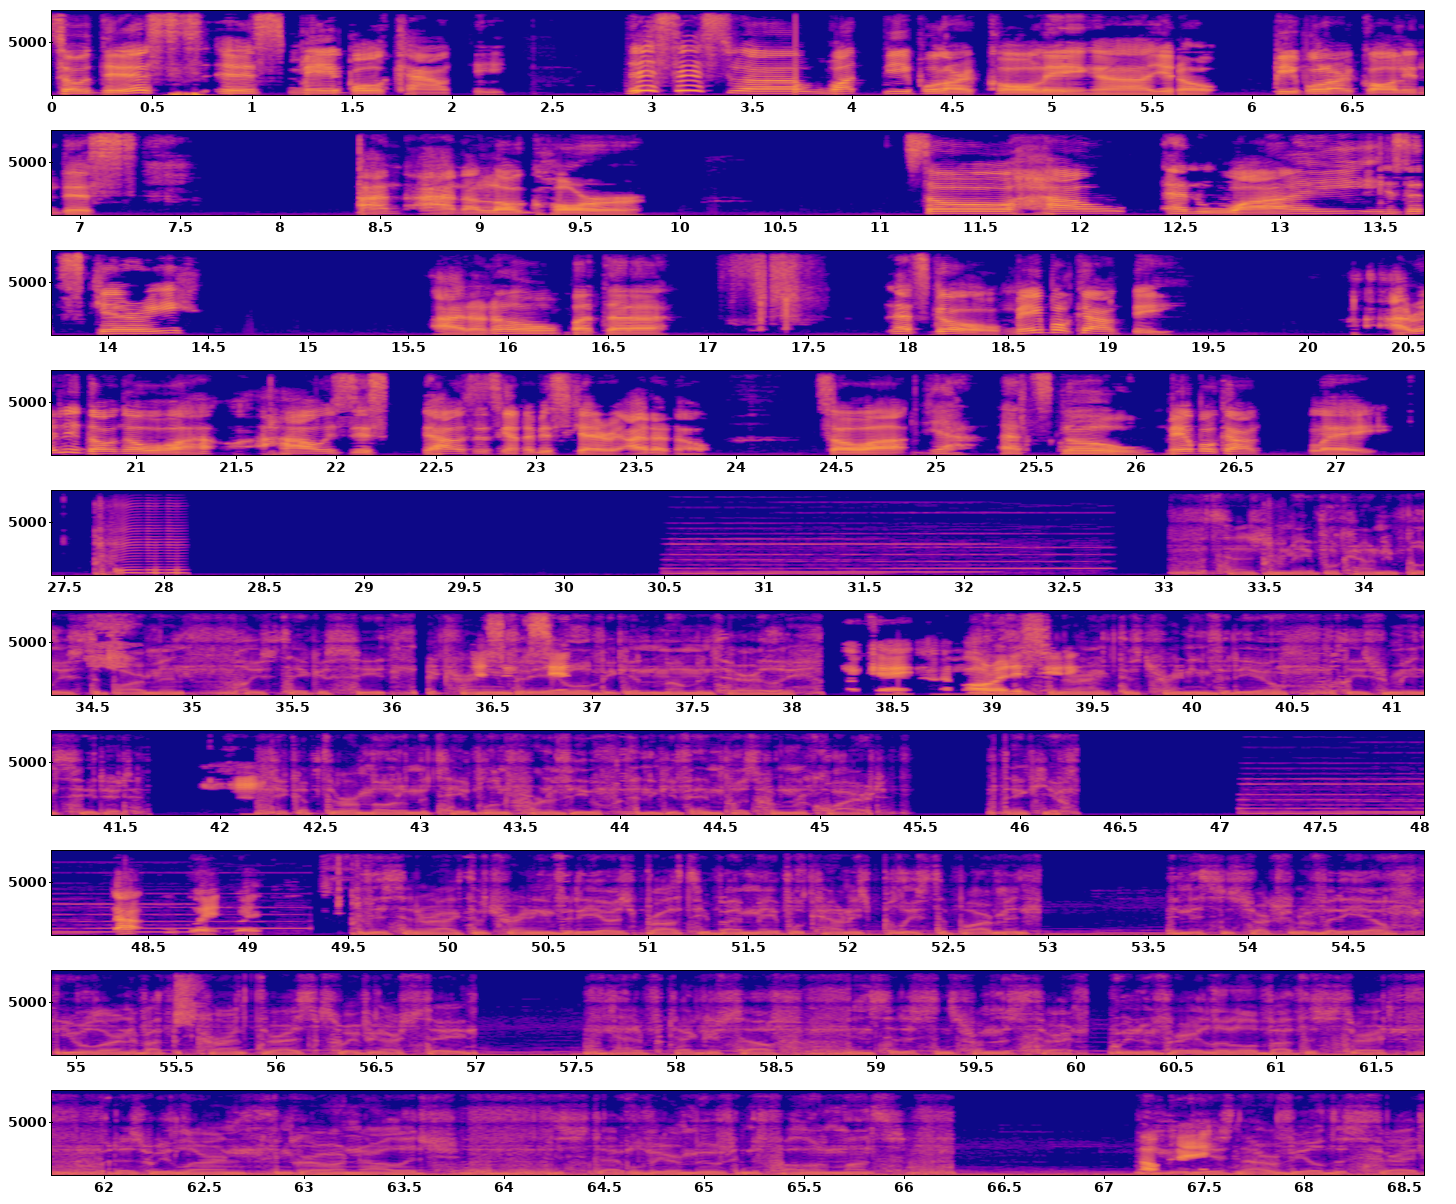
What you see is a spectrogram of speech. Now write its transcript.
So this is Maple County. This is uh, what people are calling, uh, you know, people are calling this an analog horror. So how and why is it scary? I don't know, but uh, let's go. Maple County. I really don't know how, is this how is this gonna be scary. I don't know. So uh, yeah, let's go. Maple County play. Attention Maple County Police Department. Please take a seat. Your training video sit? will begin momentarily. Okay, I'm already seeing. interactive training video. Please remain seated. Mm-hmm. Pick up the remote on the table in front of you and give inputs when required. Thank you. Ah, wait, wait. This interactive training video is brought to you by Maple County's Police Department. In this instructional video, you will learn about the current threats sweeping our state how to protect yourself and citizens from this threat. We know very little about this threat, but as we learn and grow our knowledge, this threat will be removed in the following months. The media has not revealed this threat,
